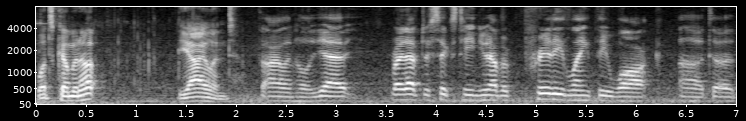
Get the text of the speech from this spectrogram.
what's coming up? The island. The island hole. Yeah, right after 16, you have a pretty lengthy walk uh, to,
